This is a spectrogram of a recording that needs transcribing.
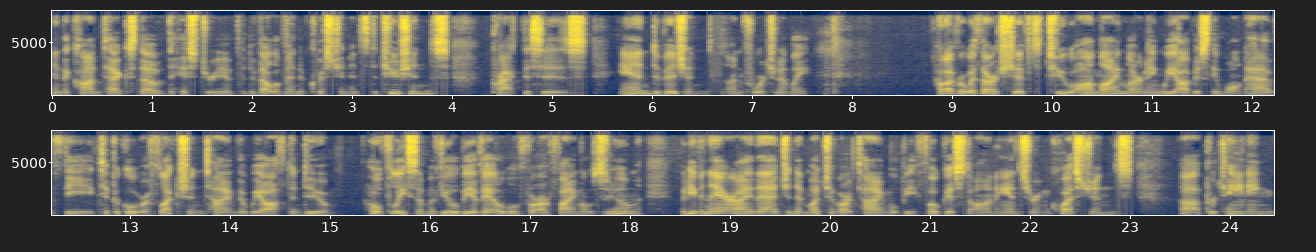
in the context of the history of the development of Christian institutions, practices, and divisions, unfortunately. However, with our shift to online learning, we obviously won't have the typical reflection time that we often do. Hopefully, some of you will be available for our final Zoom, but even there, I imagine that much of our time will be focused on answering questions uh, pertaining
